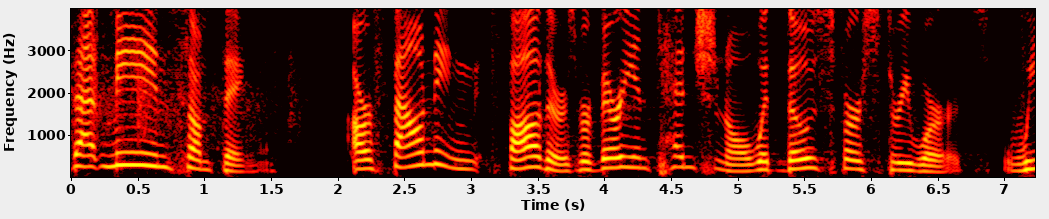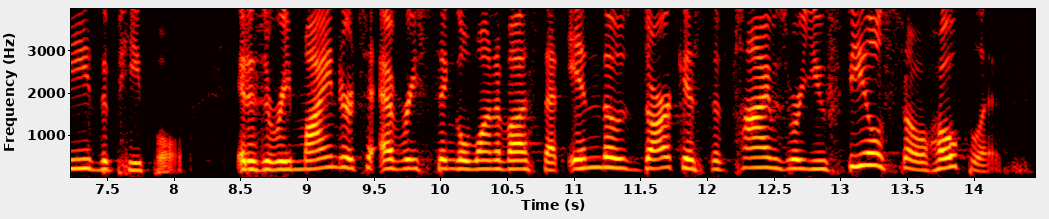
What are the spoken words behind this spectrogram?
That means something. Our founding fathers were very intentional with those first three words, we the people. It is a reminder to every single one of us that in those darkest of times where you feel so hopeless,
